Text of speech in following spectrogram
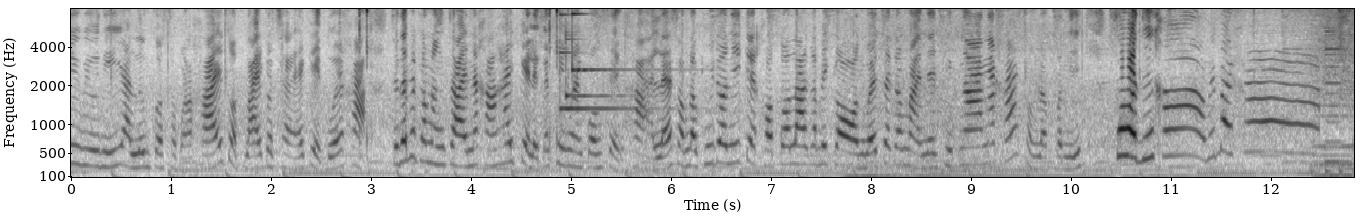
รีวิวนี้อย่าลืมกด subscribe กดไลค์กดแชร์ให้เกตด้วยค่ะ จะได้เป็นกำลังใจนะคะ ให้เกตและก็ทีมงานกองเสียงค่ะ และสำหรับคลิปวิดีโอนี้เกตขอตัวลากันไปก่อน ไว้เจอกันใหม่ในคลิปหน้านะคะสำหรับวันนี้ สวัสดีค่ะบ๊ายบายค่ะ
